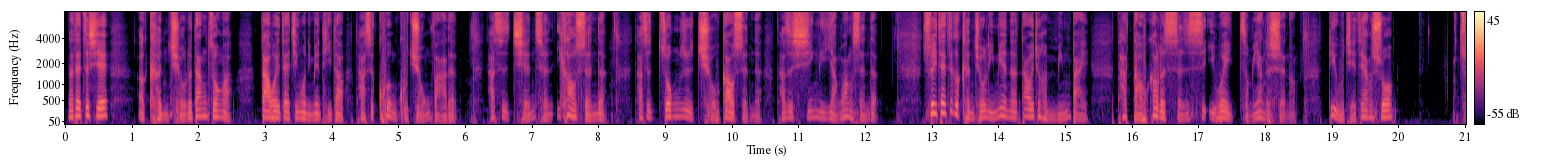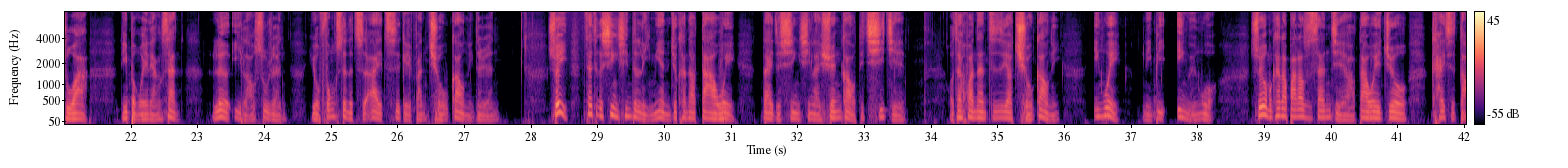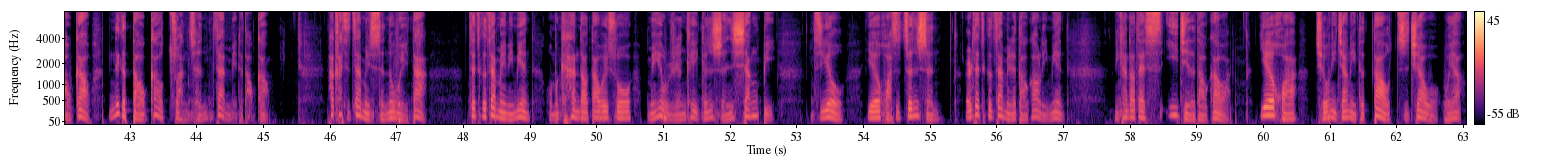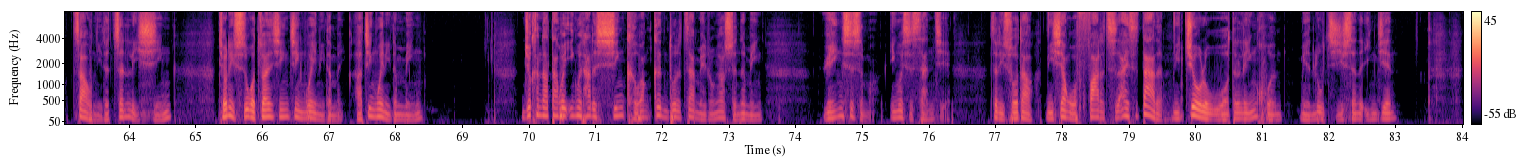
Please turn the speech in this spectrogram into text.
那在这些呃恳求的当中啊，大卫在经文里面提到，他是困苦穷乏的，他是虔诚依靠神的，他是终日求告神的，他是心里仰望神的。所以在这个恳求里面呢，大卫就很明白，他祷告的神是一位怎么样的神哦。第五节这样说：“主啊，你本为良善，乐意饶恕人，有丰盛的慈爱赐给凡求告你的人。”所以在这个信心的里面，你就看到大卫带着信心来宣告第七节：“我在患难之日要求告你，因为你必应允我。”所以，我们看到八到十三节啊，大卫就开始祷告，那个祷告转成赞美的祷告，他开始赞美神的伟大。在这个赞美里面，我们看到大卫说：“没有人可以跟神相比，只有耶和华是真神。”而在这个赞美的祷告里面，你看到在十一节的祷告啊，耶和华，求你将你的道指教我，我要照你的真理行。求你使我专心敬畏你的名啊，敬畏你的名。你就看到大卫，因为他的心渴望更多的赞美荣耀神的名，原因是什么？因为是三节，这里说到：“你向我发的慈爱是大的，你救了我的灵魂，免入极深的阴间。”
